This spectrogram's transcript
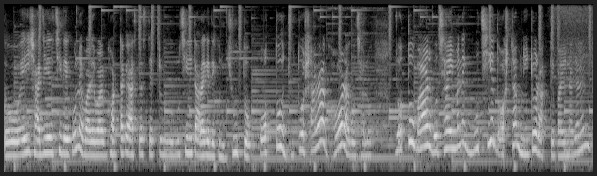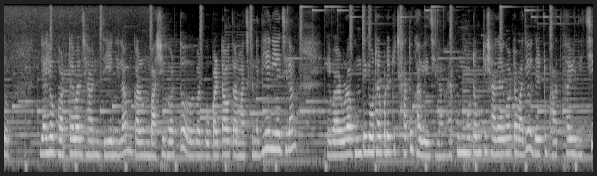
তো এই সাজিয়েছি দেখুন, এবার এবার ঘরটাকে আস্তে আস্তে একটু গুছিয়ে নিই, তার আগে দেখুন জুতো, কত জুতো, সারা ঘর আগোছালো। যতবার গোছাই মানে গুছিয়ে দশটা মিনিটও রাখতে পারি না, জানেন তো? যাই হোক, ঘরটা এবার ঝাঁট দিয়ে নিলাম, কারণ বাসি ঘর তো, এবার গোপালটাও তার মাঝখানে দিয়ে নিয়েছিলাম। এবার ওরা ঘুম থেকে ওঠার পরে একটু ছাতু খাইয়েছিলাম। এখন মোটামুটি সাড়ে এগারোটা বাজে, ওদের একটু ভাত খাইয়ে দিচ্ছি।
